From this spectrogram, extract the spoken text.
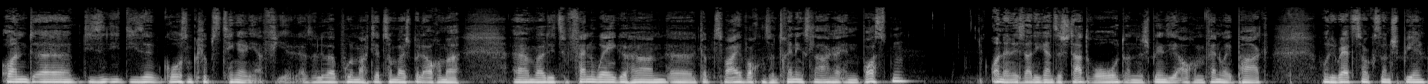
Und äh, diese, die, diese großen Clubs tingeln ja viel. Also Liverpool macht ja zum Beispiel auch immer, äh, weil die zu Fenway gehören, äh, ich glaube zwei Wochen so ein Trainingslager in Boston. Und dann ist da die ganze Stadt rot und dann spielen sie auch im Fenway Park, wo die Red Sox dann spielen.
